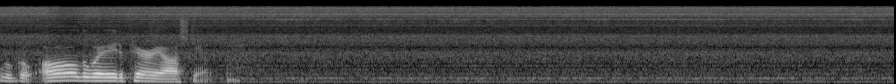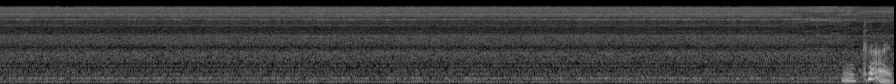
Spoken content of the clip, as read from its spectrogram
We'll go all the way to periosteum. Okay.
